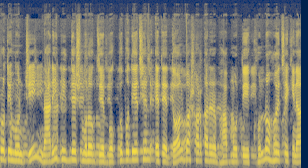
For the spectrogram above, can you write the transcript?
প্রতিমন্ত্রী, নারী বিদ্বেষমূলক যে বক্তব্য দিয়েছেন, এতে দল বা সরকারের ভাবমূর্তি ক্ষুণ্ণ হয়েছে কিনা,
